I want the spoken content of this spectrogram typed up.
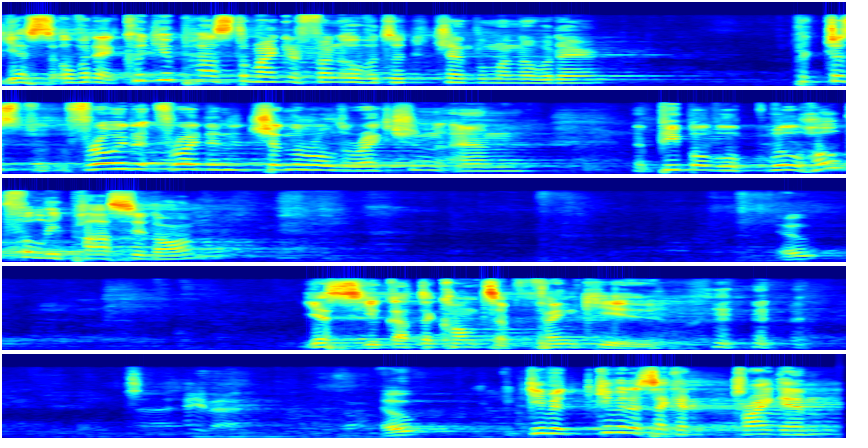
Yes, over there. Could you pass the microphone over to the gentleman over there? But Just throw it, throw it in the general direction and people will, will hopefully pass it on. Oh, Yes, you got the concept. Thank you. Uh, hey there. oh, Give it, give it a second. Try again.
